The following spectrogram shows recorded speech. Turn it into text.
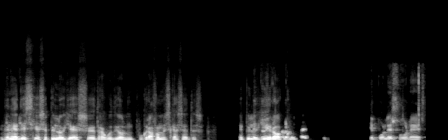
Ήταν οι αντίστοιχες επιλογές τραγουδιών που γράφαμε στις κασέτες. Επιλογή Ε, το ροκ. έκανα μετά. Και πολλές φορές,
